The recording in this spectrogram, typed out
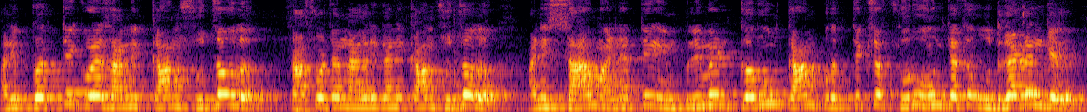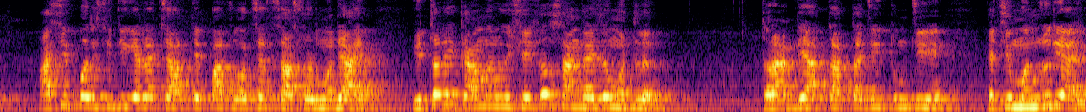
आणि प्रत्येक वेळेस आम्ही काम सुचवलं सासवडच्या नागरिकांनी काम सुचवलं आणि सहा महिन्यात ते इम्प्लिमेंट करून काम प्रत्यक्षात सुरू होऊन त्याचं उद्घाटन केलं. अशी परिस्थिती गेल्या चार ते पाच वर्षात सासवडमध्ये आहे. इतरही कामांविषयी जर सांगायचं म्हटलं तर अगदी आत्ता आत्ता जी तुमची ह्याची मंजुरी आली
